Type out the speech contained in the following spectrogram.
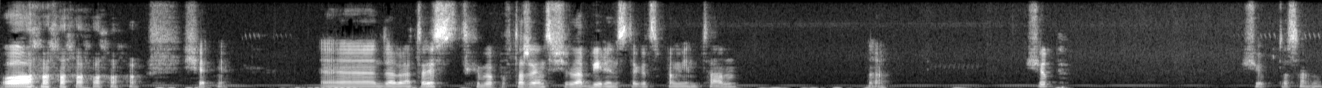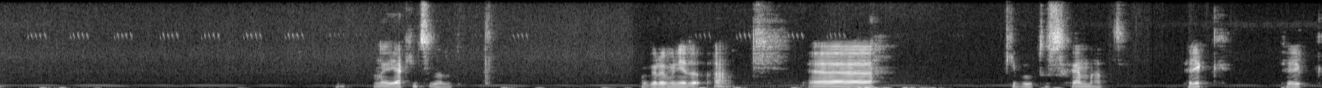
O, ho, ho, ho, ho, ho. świetnie. Eee, dobra, to jest chyba powtarzający się labirynt, z tego co pamiętam. No. Siup. Siup, to samo. No i jakim cudem? Mogę mnie do... A. Eee... Jaki był tu schemat? Pyk, pyk,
